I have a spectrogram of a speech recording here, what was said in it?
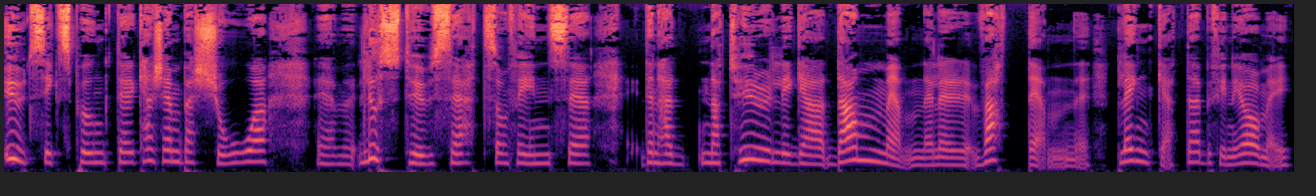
utsiktspunkter, kanske en berså, ehm, lusthuset som finns, eh, den här naturliga dammen eller vatten, blänket, där befinner jag mig.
